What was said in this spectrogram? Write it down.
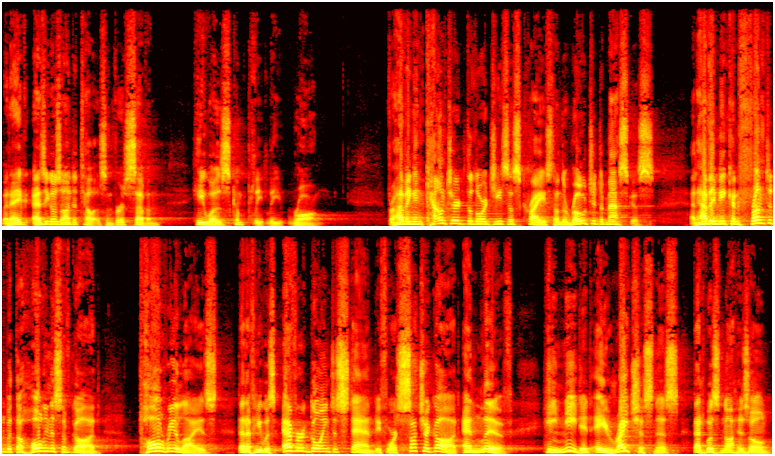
But as he goes on to tell us in verse 7, he was completely wrong. For having encountered the Lord Jesus Christ on the road to Damascus, and having been confronted with the holiness of God, Paul realized that if he was ever going to stand before such a God and live, he needed a righteousness that was not his own.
